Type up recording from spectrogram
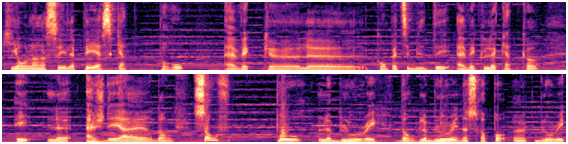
qui ont lancé la PS4 Pro avec euh, le compatibilité avec le 4K et le HDR. Donc, sauf pour le Blu-ray. Donc, le Blu-ray ne sera pas un Blu-ray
